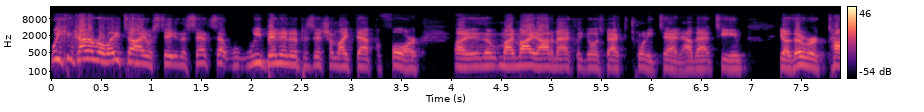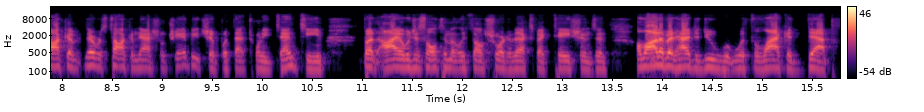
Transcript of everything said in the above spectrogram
we can kind of relate to Iowa State in the sense that we've been in a position like that before. Uh, and my mind automatically goes back to 2010, how that team, you know, there were talk of there was talk of national championship with that 2010 team, but Iowa just ultimately fell short of expectations, and a lot of it had to do with the lack of depth.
